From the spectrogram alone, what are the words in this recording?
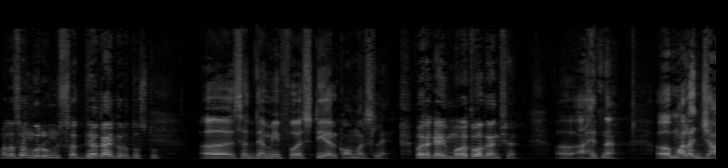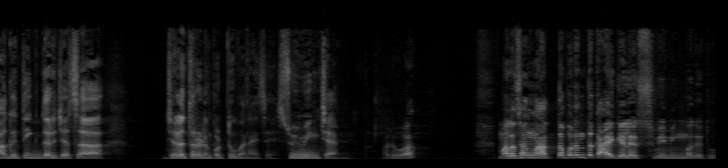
मला सांग वरुण सध्या काय करतोस तू? सध्या मी फर्स्ट इयर कॉमर्सला आहे. बरं काही महत्वाकांक्षा? आहेत ना. मला जागतिक दर्जाचा जलतरणपट्टू बनायचं आहे स्विमिंग चॅम्प अरे वा. मला सांग मग आतापर्यंत काय केलंय स्विमिंगमध्ये तू?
